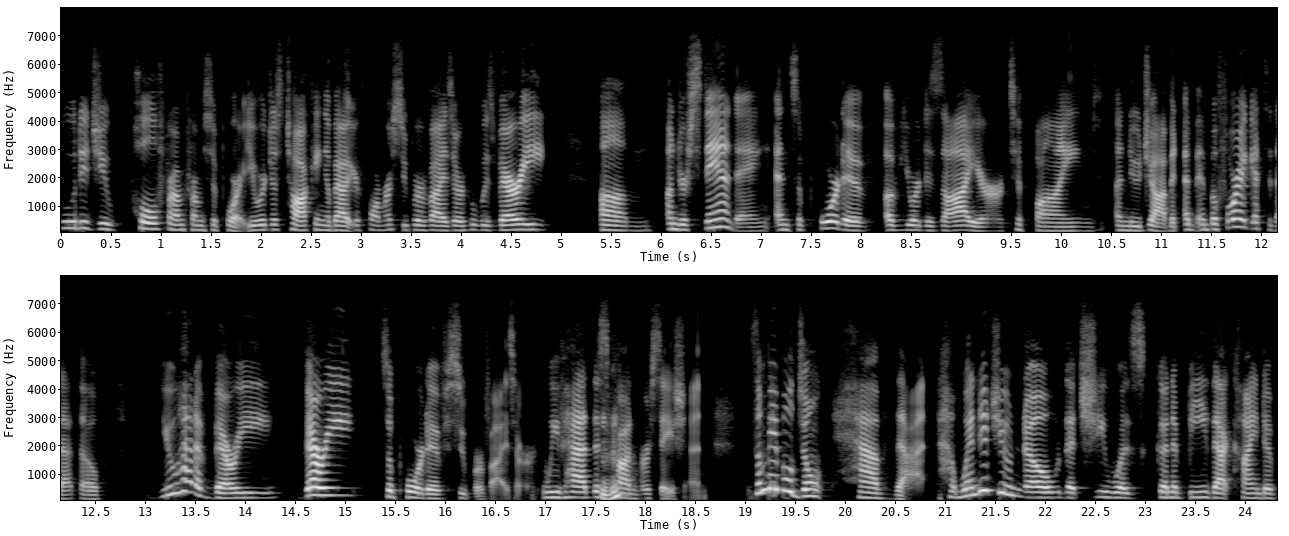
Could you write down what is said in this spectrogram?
who did you pull from from support? You were just talking about your former supervisor who was very um, understanding and supportive of your desire to find a new job. And, and before I get to that, though, you had a very, very supportive supervisor. We've had this mm-hmm. conversation. Some people don't have that. When did you know that she was going to be that kind of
